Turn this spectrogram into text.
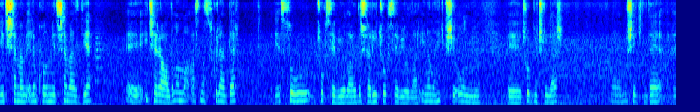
yetişemem, elim kolum yetişemez diye e, içeri aldım ama aslında sukulentler e, soğuğu çok seviyorlar, dışarıyı çok seviyorlar. İnanın hiçbir şey olmuyor. E, çok güçlüler. E, bu şekilde e,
